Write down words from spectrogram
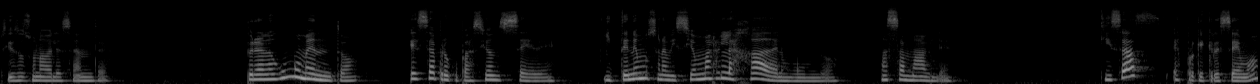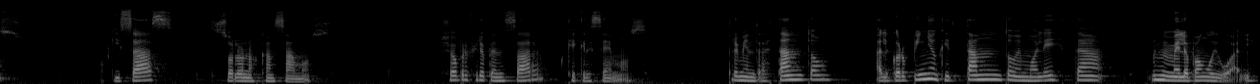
si sos un adolescente. Pero en algún momento esa preocupación cede y tenemos una visión más relajada del mundo, más amable. Quizás es porque crecemos o quizás solo nos cansamos. Yo prefiero pensar que crecemos. Pero mientras tanto, al corpiño que tanto me molesta me lo pongo igual.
